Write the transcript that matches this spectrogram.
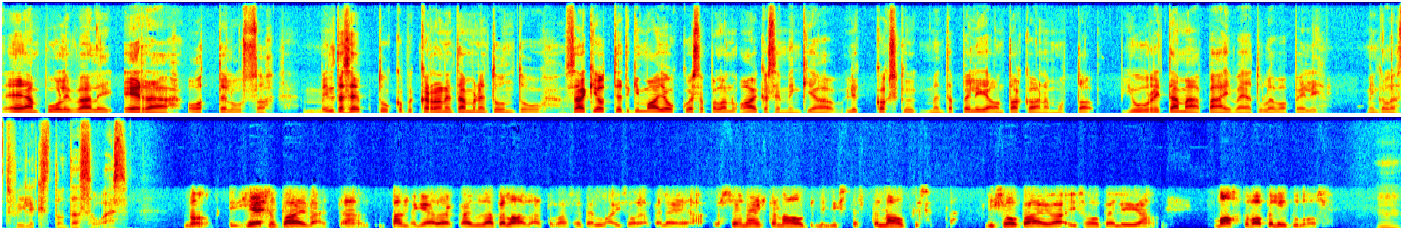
EM-puoliväli erää ottelussa. Miltä se Tuukka Pikkarainen tämmöinen tuntuu? Säkin oot tietenkin maajoukkueessa pelannut aikaisemminkin ja yli 20 peliä on takana, mutta juuri tämä päivä ja tuleva peli, minkälaiset fiilikset on tässä vaiheessa? No hieno päivä, että tämän takia kai tätä pelata, että pääsee pelaa isoja pelejä ja jos ei näistä nauti, niin mistä sitten nauttisi. Että iso päivä, iso peli ja mahtava pelitulos. Hmm.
